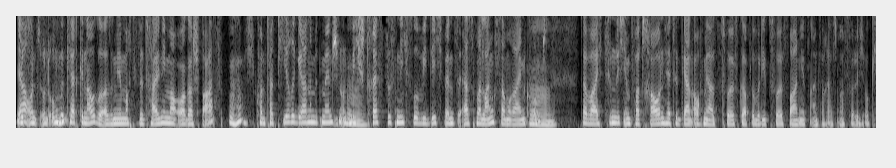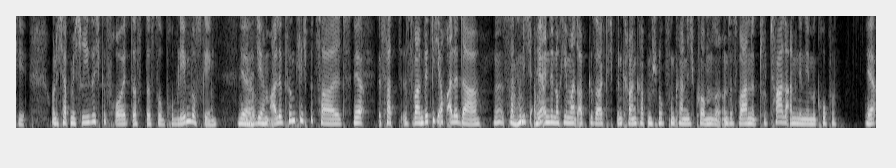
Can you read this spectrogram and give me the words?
Ja, Jetzt, und, und umgekehrt genauso. Also mir macht diese Teilnehmerorga Spaß. Mhm. Ich kontaktiere gerne mit Menschen und mhm. mich stresst es nicht so wie dich, wenn es erstmal langsam reinkommt. Mhm. Da war ich ziemlich im Vertrauen, hätte gern auch mehr als zwölf gehabt, aber die zwölf waren jetzt einfach erstmal völlig okay. Und ich habe mich riesig gefreut, dass das so problemlos ging. Ja. Die haben alle pünktlich bezahlt. Ja. Es hat, es waren wirklich auch alle da. Ne? Es hat mhm. nicht am ja. Ende noch jemand abgesagt, ich bin krank, hab einen Schnupfen, kann nicht kommen. Und es war eine total angenehme Gruppe. Ja,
